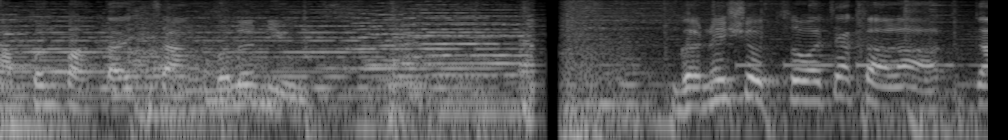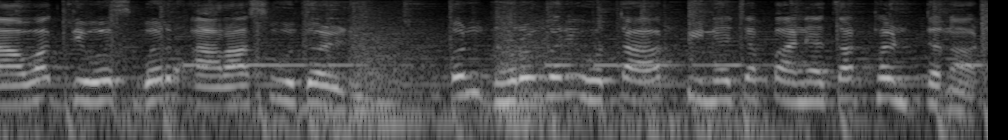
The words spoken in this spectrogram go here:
आपण पाहताय चांगलं न्यूज गणेशोत्सवाच्या काळात गावात दिवसभर आरास उजळली पण घरोघरी होता पिण्याच्या पाण्याचा ठणठणाट.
